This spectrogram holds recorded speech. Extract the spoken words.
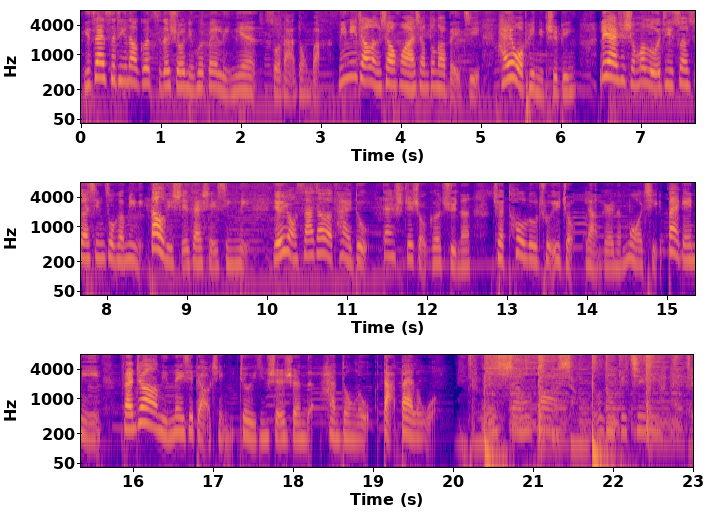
你再次听到歌词的时候，你会被里面所打动吧？明明讲冷笑话，像冻到北极，还有我陪你吃冰。恋爱是什么逻辑？算算星座和命理，到底谁在谁心里？有一种撒娇的态度，但是这首歌曲呢，却透露出一种两个人的默契。败给你，反正你那些表情就已经深深的撼动了我，打败了我。讲冷笑话像东到北极，还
